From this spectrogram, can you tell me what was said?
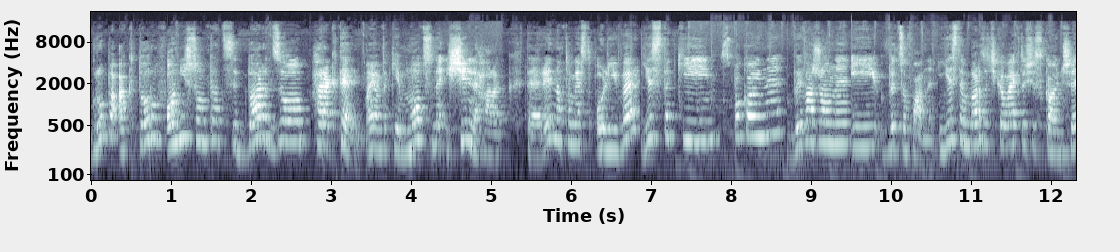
Grupa aktorów, oni są tacy bardzo charakterni. Mają takie mocne i silne charaktery, natomiast Oliver jest taki spokojny, wyważony i wycofany. I jestem bardzo ciekawa, jak to się skończy.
